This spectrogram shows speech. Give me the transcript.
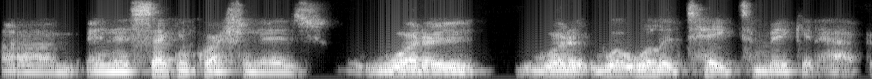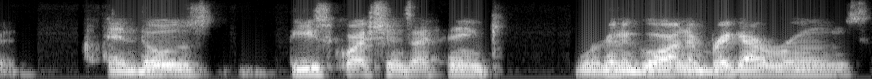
Um, and the second question is, what are what what will it take to make it happen? And those these questions, I think we're going to go out and break out rooms.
